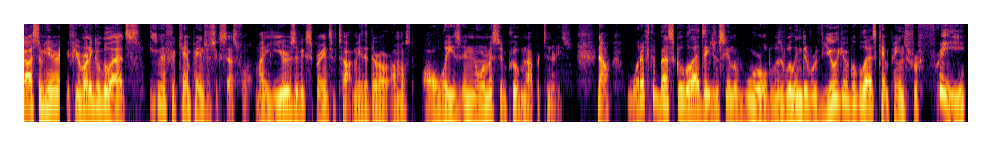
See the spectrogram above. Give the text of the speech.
Kasim here. If you're running Google Ads, even if your campaigns are successful, my years of experience have taught me that there are almost always enormous improvement opportunities. Now, what if the best Google Ads agency in the world was willing to review your Google Ads campaigns for free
